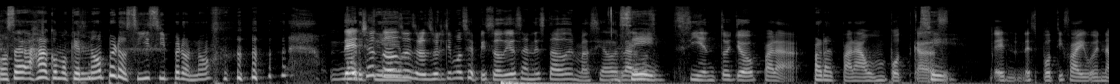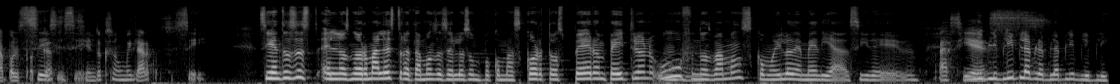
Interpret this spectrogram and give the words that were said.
o sea ajá como que no pero sí sí pero no De hecho, todos nuestros últimos episodios han estado demasiado largos, Sí. siento yo, para, para para un podcast Sí. En Spotify o en Apple Sí, Podcast. sí, sí. Siento que son muy largos. Sí. Sí, entonces en los normales tratamos de hacerlos un poco más cortos, pero en Patreon, uff, nos vamos como hilo de media, así de... Así es. bli, bli, bla, bla, bla. Me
